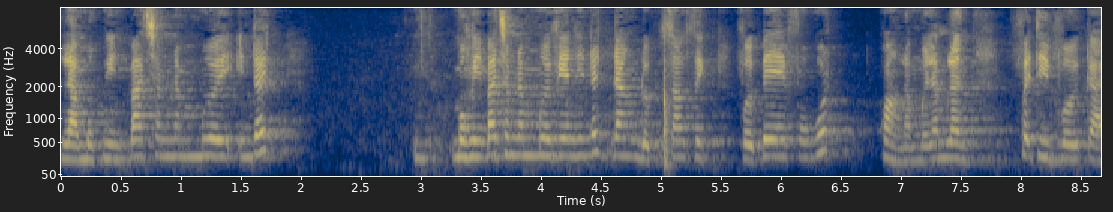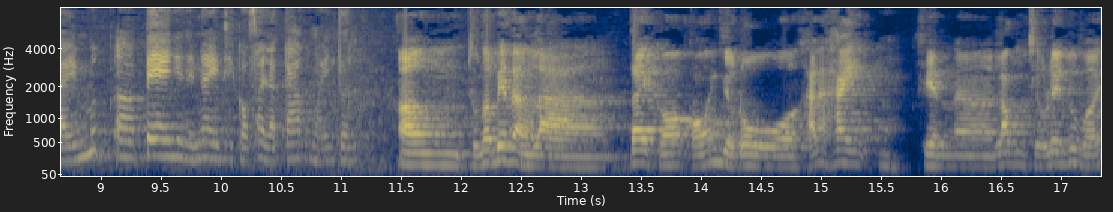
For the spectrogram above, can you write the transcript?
là 1.350 index 1.350 VN Index đang được giao dịch với PE forward khoảng là 15 lần. Vậy thì với cái mức uh, PE như thế này thì có phải là cao không anh Tuấn? À, chúng ta biết rằng là đây có có những biểu đồ khá là hay phiền uh, long chiếu lên giúp với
